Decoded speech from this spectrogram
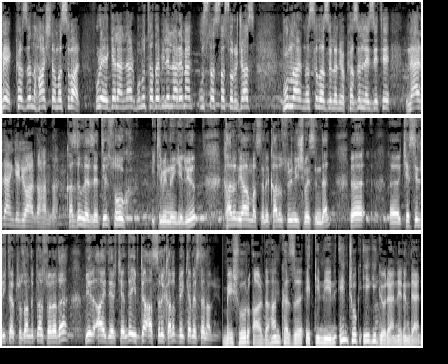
ve kazın haşlaması var. Buraya gelenler bunu tadabilirler. Hemen ustasına soracağız. Bunlar nasıl hazırlanıyor? Kazın lezzeti nereden geliyor Ardahan'da? Kazın lezzeti soğuk ikliminden geliyor. Karın yağmasını, karın suyunu içmesinden ve e, kesildikten, tuzlandıktan sonra da bir ay derken de ipte asılı kalıp beklemesinden alıyor. Meşhur Ardahan kazı etkinliğin en çok ilgi görenlerinden.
